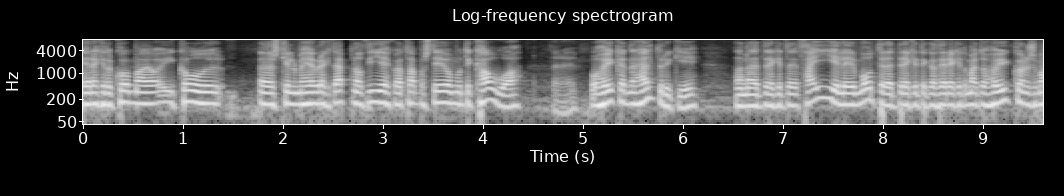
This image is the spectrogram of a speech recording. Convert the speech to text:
er ekkert að koma í góðu eða skilur mig hefur ekkert efna á því eitthvað að tapa stegum mútið káa Nei, og haugarnir heldur ekki þannig að þetta er ekkert þægilegi mótir þetta er ekkert eitthvað þeir eru ekkert að mæta haugarnir sem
